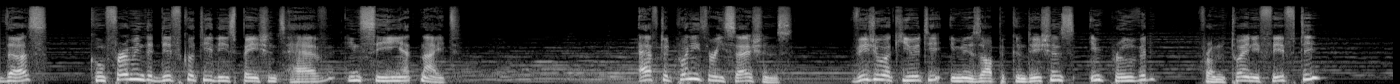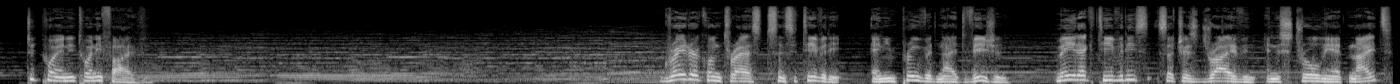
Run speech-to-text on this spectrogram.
Thus, confirming the difficulty these patients have in seeing at night. After 23 sessions, visual acuity in mesopic conditions improved from 2050 to 2025. Greater contrast sensitivity and improved night vision made activities such as driving and strolling at night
